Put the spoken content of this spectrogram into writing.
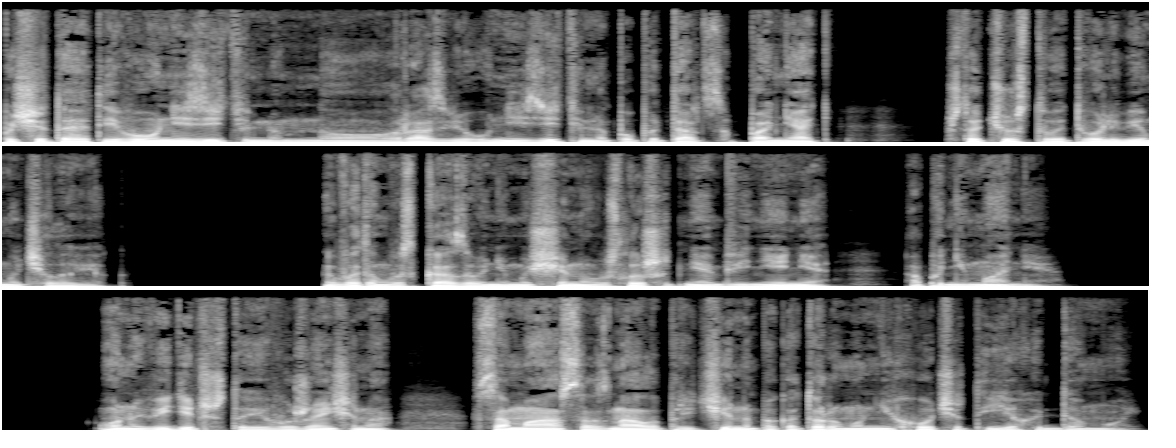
посчитают его унизительным, но разве унизительно попытаться понять, что чувствует твой любимый человек? В этом высказывании мужчина услышит не обвинение, а понимание. Он увидит, что его женщина сама осознала причины, по которым он не хочет ехать домой.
